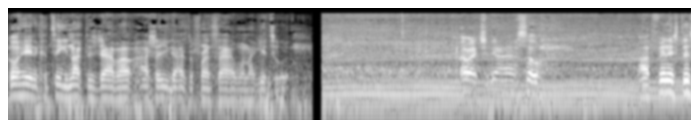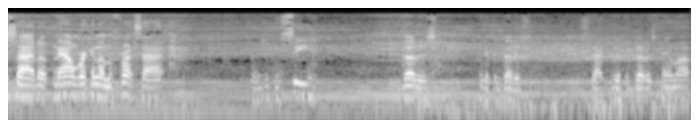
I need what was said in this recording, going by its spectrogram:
go ahead and continue knock this job out. I'll show you guys the front side when I get to it. All right, you guys. So I finished this side up. Now I'm working on the front side. As you can see, gutters. Look at the gutters how good the gutters came out.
